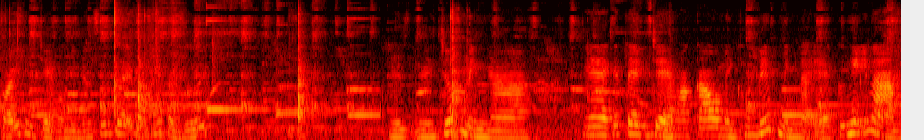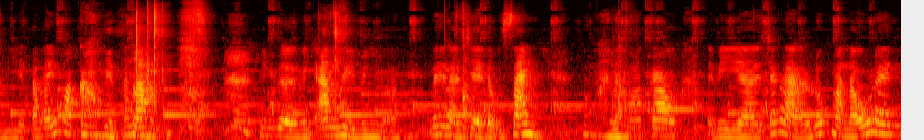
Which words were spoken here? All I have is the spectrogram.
khuấy thì chè của mình nó rất ngày, ngày trước mình à, nghe cái tên chè hoa cau mình không biết mình lại cứ nghĩ là người ta lấy hoa cau người ta làm. Nhưng giờ mình ăn thì mình đây là chè đậu xanh không phải là hoa cau. Tại vì à, chắc là lúc mà nấu lên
